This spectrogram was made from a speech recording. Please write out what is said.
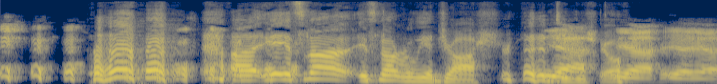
uh, it's not. It's not really a Josh TV yeah, show. yeah, yeah, yeah.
